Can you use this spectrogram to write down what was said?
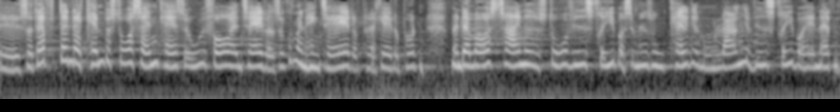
Øh, så der, den der kæmpe store sandkasse ude foran teateret, så kunne man hænge teaterplakater på den. Men der var også tegnet store hvide striber, simpelthen sådan kalket nogle lange hvide striber hen ad den,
